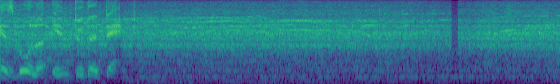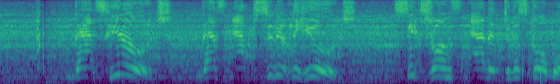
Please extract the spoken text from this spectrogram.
Pace bowler into the deck. That's huge. That's absolutely huge. Six runs added to the scoreboard.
